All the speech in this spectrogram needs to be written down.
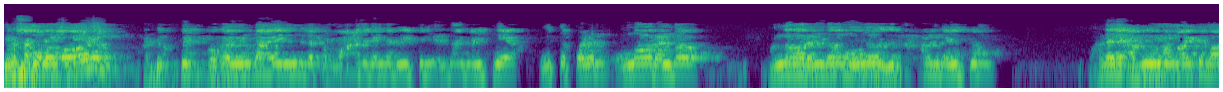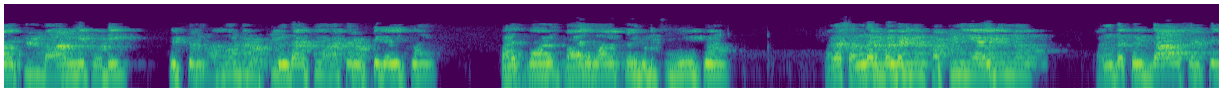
ദിവസങ്ങളോളം അടുപ്പിൽ പുകയുണ്ടായിരുന്നില്ല പ്രവാചകന്റെ വീട്ടിൽ എന്താ കഴിക്കുക? ഈത്തപ്പഴം ഒന്നോ രണ്ടോ ഒന്നോ രണ്ടോ മൂന്നോ ഈത്തപ്പഴം കഴിക്കും. വളരെ അപൂർവമായിട്ട് മാത്രം ബാർലി പൊടി കിട്ടും. അതുകൊണ്ട് റൊട്ടി ഉണ്ടാക്കി ആട്ട് റൊട്ടി കഴിക്കും. പലപ്പോഴും പാൽ മാത്രം കുടിച്ച് ജീവിക്കും. പല സന്ദർഭങ്ങളിലും പട്ടിണിയായിരുന്നു പണ്ടത്തെ യുദ്ധാവസരത്തിൽ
